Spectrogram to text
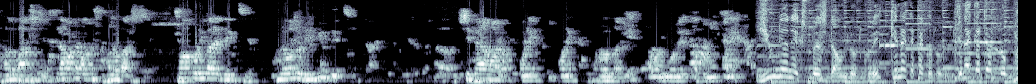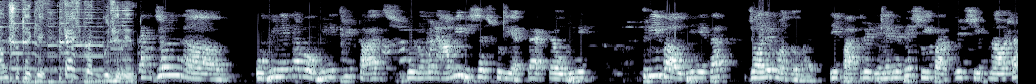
ভালোবাসছে সিনেমাটা মানুষ ভালোবাসছে সপরিবারে দেখছে ভালো ভালো রিভিউ দিচ্ছে। আহ, সেটা আমার অনেক অনেক ভালো লাগে আমার মনে তখন অনেক ইউনিয়ন এক্সপ্রেস ডাউনলোড করে কেনাকাটা করুন। কেনাকাটার লভ্যাংশ থেকে ক্যাশব্যাক বুঝে নিন। একজন আহ, অভিনেতা বা অভিনেত্রীর কাজ হলো মানে আমি বিশ্বাস করি একটা একটা অভিনেত্রী বা অভিনেতা জলের মতো হয়। যে পাত্রে ঢেলে নেবে, সেই পাত্রের শেপ নেওয়াটা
